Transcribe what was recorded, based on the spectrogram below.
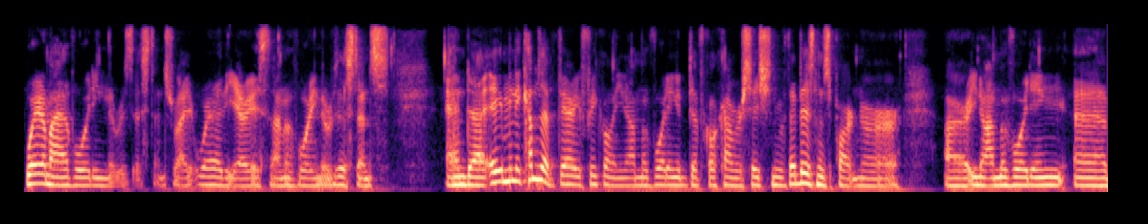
where am I avoiding the resistance right? Where are the areas that I'm avoiding the resistance? And uh, I mean, it comes up very frequently. You know, I'm avoiding a difficult conversation with a business partner, or you know, I'm avoiding uh,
